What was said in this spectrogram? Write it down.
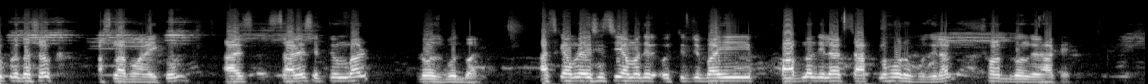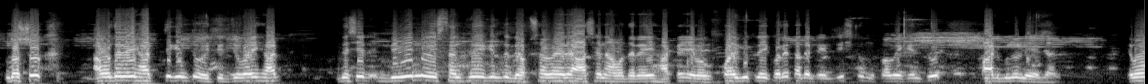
সুপ্রিয় দর্শক, আসসালামু আলাইকুম। আজ চারে সেপ্টেম্বর, রোজ বুধবার। আজকে আমরা এসেছি আমাদের ঐতিহ্যবাহী পাবনা জেলার চাটমোহর উপজেলার শরৎগঞ্জের হাটে। দর্শক, আমাদের এই হাটটি কিন্তু ঐতিহ্যবাহী হাট। দেশের বিভিন্ন স্থান থেকে কিন্তু ব্যবসায়ীরা আসেন আমাদের এই হাটে এবং ক্রয় বিক্রয় করে তাদের নির্দিষ্ট মুকামে কিন্তু পাটগুলো নিয়ে যান। এবং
